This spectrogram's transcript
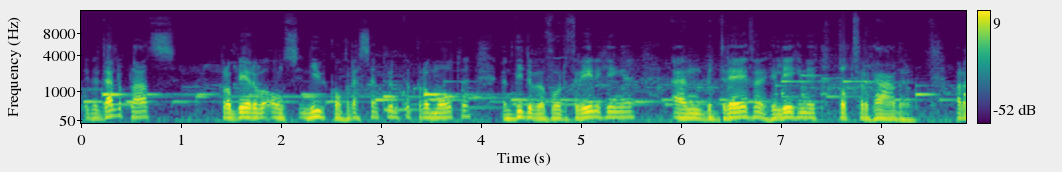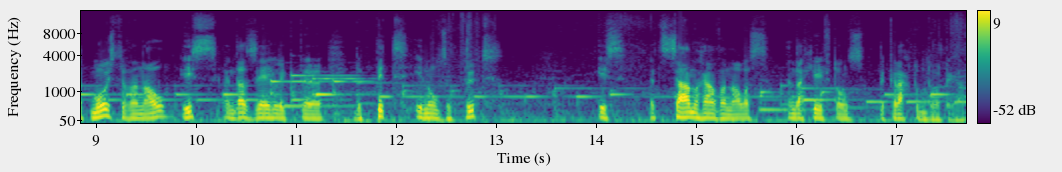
In de derde plaats proberen we ons nieuw congrescentrum te promoten en bieden we voor verenigingen en bedrijven gelegenheid tot vergaderen. Maar het mooiste van al is, en dat is eigenlijk de, de pit in onze put, is het samengaan van alles en dat geeft ons de kracht om door te gaan.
